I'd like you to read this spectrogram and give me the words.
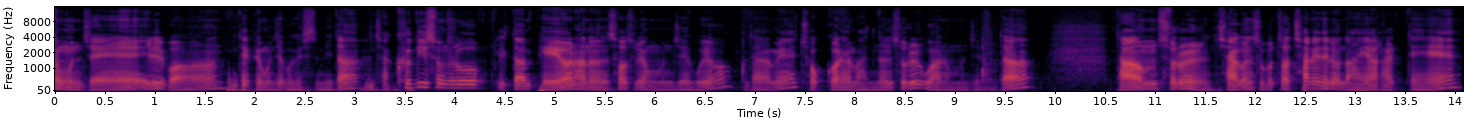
서술형 문제 1번 대표 문제 보겠습니다. 자, 크기 순으로 일단 배열하는 서술형 문제고요. 그 다음에 조건에 맞는 수를 구하는 문제입니다. 다음 수를 작은 수부터 차례대로 나열할 때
